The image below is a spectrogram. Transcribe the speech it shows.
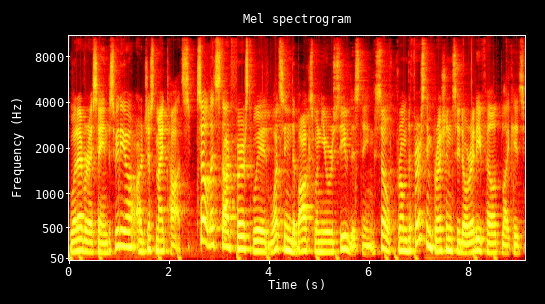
whatever I say in this video are just my thoughts. So let's start first with what's in the box when you receive this thing. So from the first impressions, it already felt like it's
